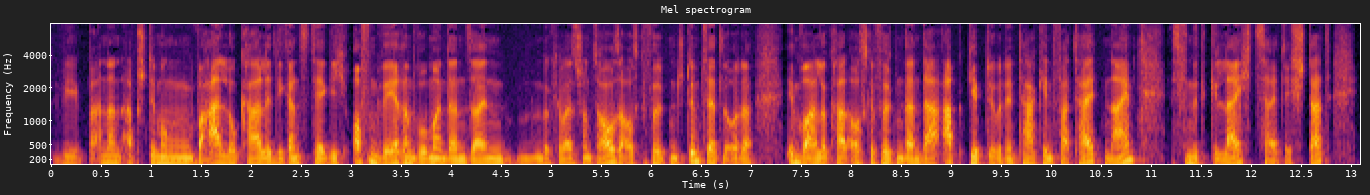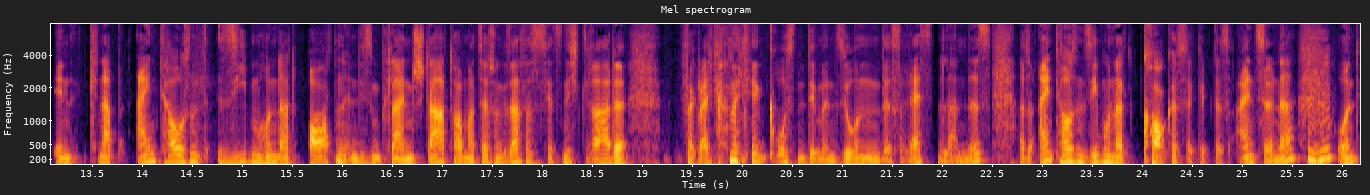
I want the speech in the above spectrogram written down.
wie bei anderen Abstimmungen Wahllokale, die ganztägig offen wären, wo man dann seinen möglicherweise schon zu Hause ausgefüllten Stimmzettel oder im Wahllokal ausgefüllten dann da abgibt, über den Tag hin verteilt. Nein, es findet gleichzeitig statt in knapp 1700 Orten in diesem kleinen Staat. Torben hat es ja schon gesagt, das ist jetzt nicht gerade vergleichbar mit den großen Dimensionen des Restlandes. Also 1700 Caucusse gibt es einzelne mhm. und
